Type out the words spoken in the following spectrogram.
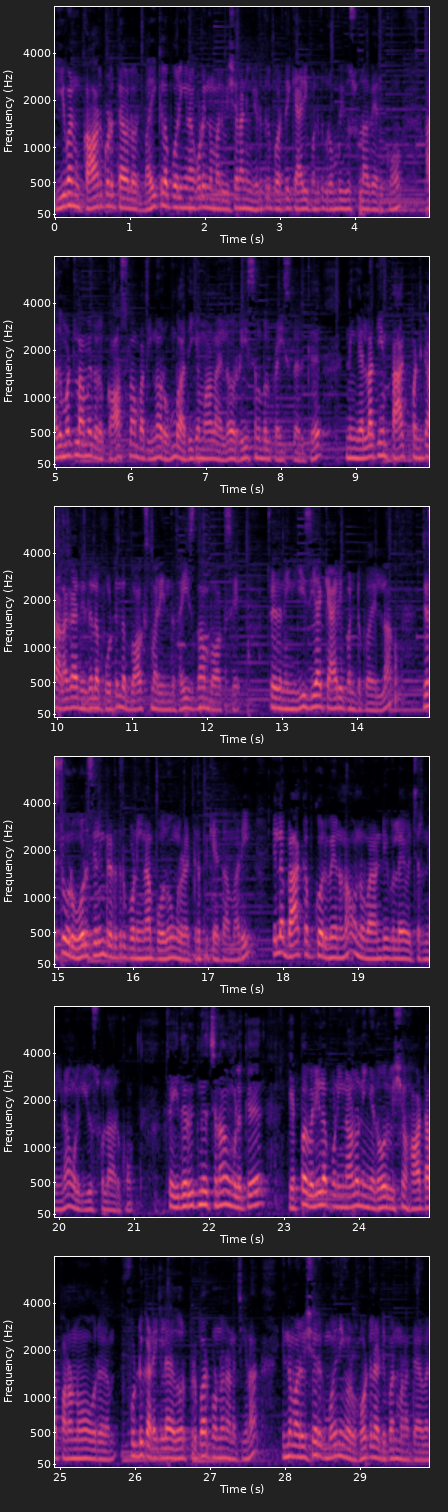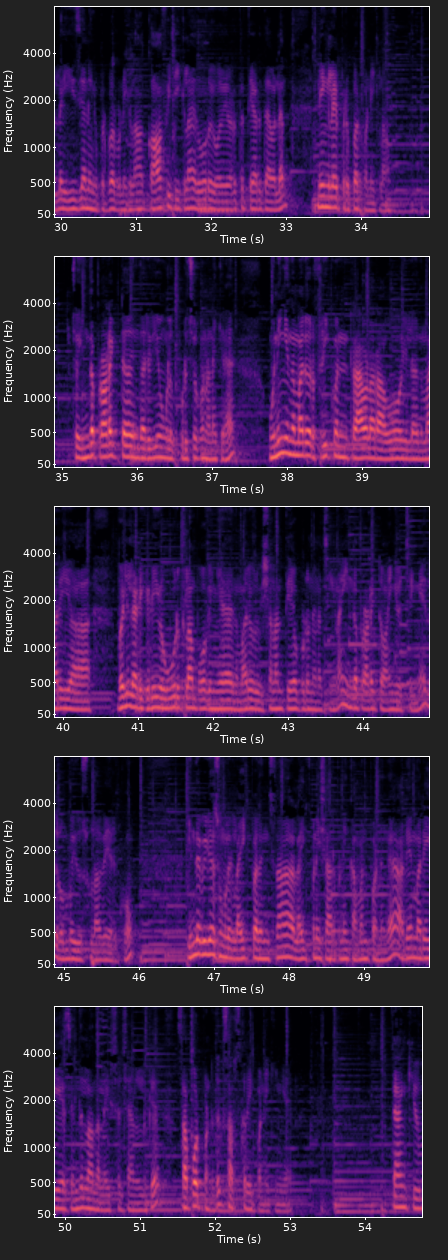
ஈவன் கார் கூட தேவையில்ல ஒரு பைக்கில் போகிறீங்கன்னா கூட இந்த மாதிரி விஷயம்லாம் நீங்கள் எடுத்துகிட்டு போகிறது கேரி பண்ணுறதுக்கு ரொம்ப யூஸ்ஃபுல்லாகவே இருக்கும். அது மட்டும் இல்லாமல் இதோட காஸ்ட்லாம் பார்த்தீங்கன்னா ரொம்ப அதிகமாகலாம் இல்லை ஒரு ரீசனபிள் ப்ரைஸில் இருக்குது நீங்கள் எல்லாத்தையும் பேக் பண்ணிவிட்டு அழகாக இந்த இதில் போட்டு இந்த பாக்ஸ் மாதிரி இந்த சைஸ் தான் பாக்ஸே ஸோ இதை நீங்கள் ஈஸியாக கேரி பண்ணிட்டு போயிடலாம். ஜஸ்ட் ஒரு ஒரு சிலிண்டர் எடுத்துகிட்டு போனீங்கன்னா போதும் உங்களோட ட்ரிப்புக்கு ஏற்ற மாதிரி. இல்லை பேக்கப்புக்கு ஒரு வேணும்னா ஒன்று வண்டிக்குள்ளே வச்சுருந்தீங்கன்னா உங்களுக்கு யூஸ்ஃபுல்லாக இருக்கும். ஸோ இது இருந்துச்சுன்னா உங்களுக்கு எப்போ வெளியில் போனீங்கனாலும் நீங்கள் ஏதோ ஒரு விஷயம் ஹாட்டாக பண்ணணும் ஒரு ஃபுட்டு கிடைக்கல ஏதோ ஒரு ப்ரிப்பேர் பண்ணணும்னு நினச்சிங்கன்னா இந்த மாதிரி விஷயம் இருக்கும்போது நீங்கள் ஒரு ஹோட்டலில் டிபெண்ட் பண்ண தேவையில்ல ஈஸியாக நீங்கள் ப்ரிப்பேர் பண்ணிக்கலாம். காஃபி டீக்கெலாம் ஏதோ ஒரு இடத்த தேட தேவையில்ல. நீங்களே ப்ரிப்பேர் பண்ணிக்கலாம். ஸோ இந்த ப்ராடக்ட் இந்த ரிவ்யூ உங்களுக்கு பிடிச்சிருக்கும்னு நினைக்கிறேன். நீங்கள் இந்த மாதிரி ஒரு ஃப்ரீக்வெண்ட் ட்ராவலராகவோ இல்லை இந்த மாதிரி வெளியில் அடிக்கடி ஊருக்கெலாம் போவீங்க இந்த மாதிரி ஒரு விஷயம்லாம் தேவைப்படும் நினச்சிங்கன்னா இந்த ப்ராடக்ட் வாங்கி வச்சிங்க. இது ரொம்ப யூஸ்ஃபுல்லாகவே இருக்கும். இந்த வீடியோஸ் உங்களுக்கு லைக் பண்ணிச்சுன்னா லைக் பண்ணி ஷேர் பண்ணி கமெண்ட் பண்ணுங்கள் அதே மாதிரி செந்தில் அந்த லைஃப் ஸ்டைல் சேனலுக்கு சப்போர்ட் பண்ணுறதுக்கு சப்ஸ்கிரைப் பண்ணிக்கிங்க தேங்க்யூ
